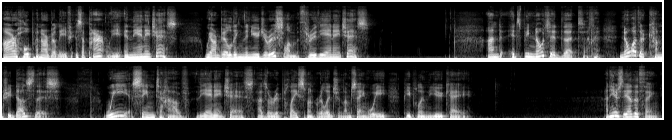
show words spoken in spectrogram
Our hope and our belief is apparently in the NHS. We are building the New Jerusalem through the NHS. And it's been noted that no other country does this. We seem to have the NHS as a replacement religion. I'm saying we, people in the UK. And here's the other thing.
